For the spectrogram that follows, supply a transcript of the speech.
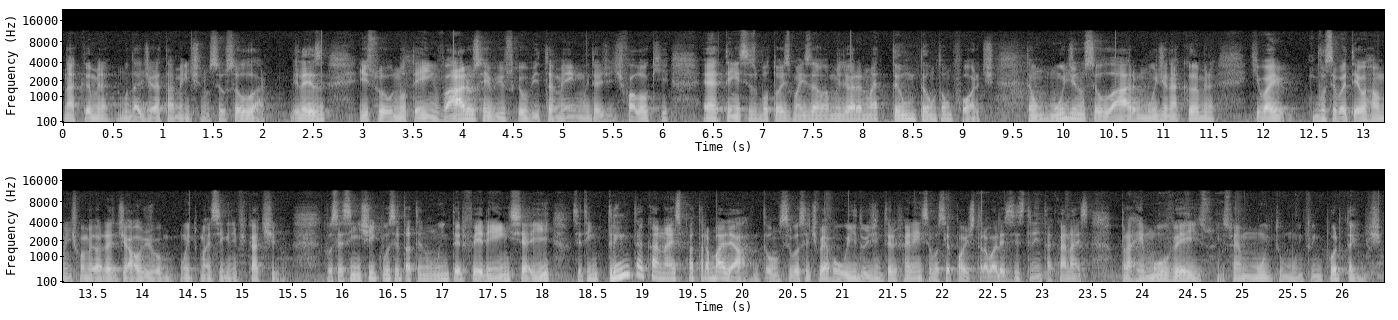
na câmera, mudar diretamente no seu celular. beleza? Isso eu notei em vários reviews que eu vi também, muita gente falou que é, tem esses botões, mas a melhora não é tão, tão, tão forte. Então mude no celular, mude na câmera, que vai, você vai ter realmente uma melhora de áudio muito mais significativa. Se você sentir que você está tendo uma interferência aí, você tem 30 canais para trabalhar. Então se você tiver ruído de interferência, você pode trabalhar esses 30 canais para remover isso. Isso é muito, muito importante.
